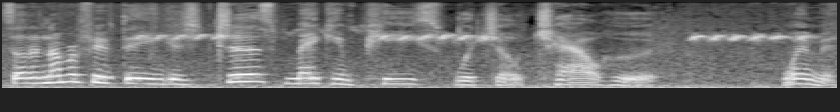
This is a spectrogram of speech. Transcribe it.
so the number 15 is just making peace with your childhood women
